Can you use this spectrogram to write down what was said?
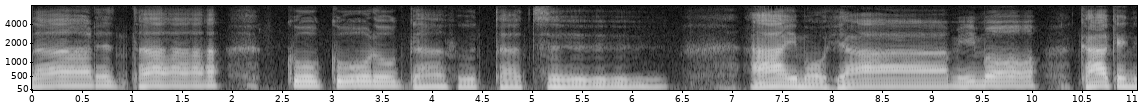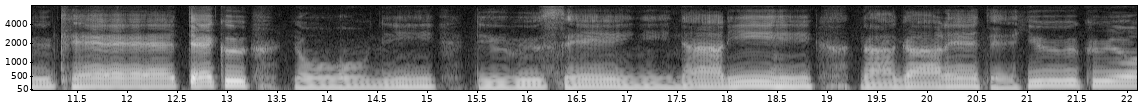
られた。心が二つ。愛も闇も駆け抜けてくように流星になり流れてゆくよ。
